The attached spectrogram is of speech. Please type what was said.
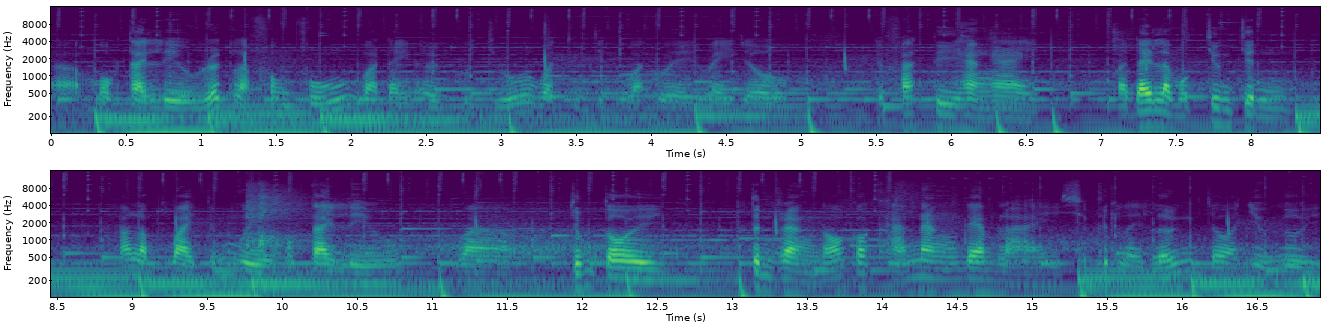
À, một tài liệu rất là phong phú và đầy ơn của Chúa qua chương trình One Way Radio được phát đi hàng ngày. Và đây là một chương trình đó là một bài tình nguyện một tài liệu và chúng tôi tin rằng nó có khả năng đem lại sự kích lệ lớn cho nhiều người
